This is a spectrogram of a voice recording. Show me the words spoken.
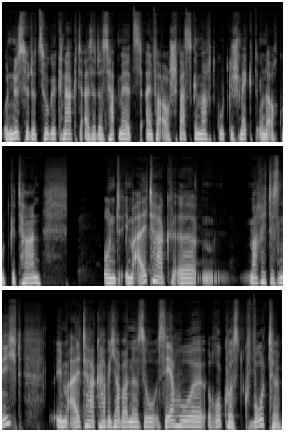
und Nüsse dazu geknackt. Also das hat mir jetzt einfach auch Spaß gemacht, gut geschmeckt und auch gut getan. Und im Alltag äh, mache ich das nicht. Im Alltag habe ich aber eine so sehr hohe Rohkostquote.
